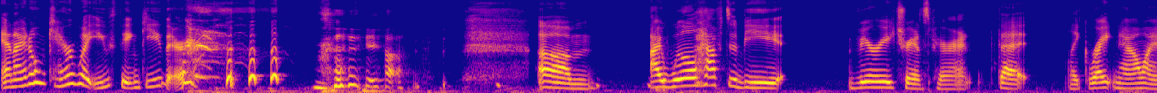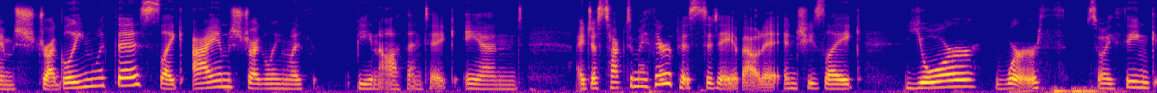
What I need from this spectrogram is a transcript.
And I don't care what you think either. yeah. um, I will have to be very transparent that like right now I am struggling with this. Like I am struggling with being authentic and I just talked to my therapist today about it and she's like your worth. So I think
